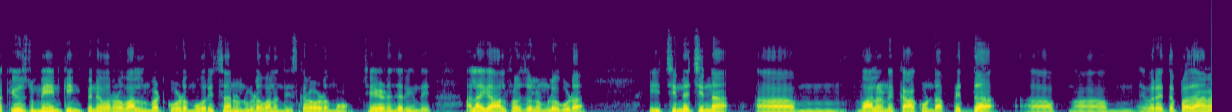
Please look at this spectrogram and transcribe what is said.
అక్యూజ్డ్ మెయిన్ కింగ్ పిన్ ఎవరో వాళ్ళని పట్టుకోవడము ఒరిస్సా నుండి కూడా వాళ్ళని తీసుకురావడము చేయడం జరిగింది. అలాగే ఆల్ఫాజోలంలో కూడా ఈ చిన్న చిన్న వాళ్ళని కాకుండా పెద్ద ఎవరైతే ప్రధాన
